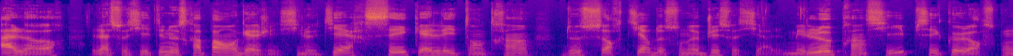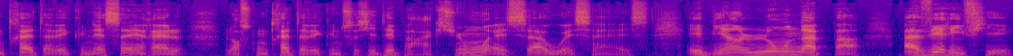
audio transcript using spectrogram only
alors la société ne sera pas engagée, si le tiers sait qu'elle est en train de sortir de son objet social. Mais le principe, c'est que lorsqu'on traite avec une SARL, lorsqu'on traite avec une société par action, SA ou SAS, eh bien, l'on n'a pas à vérifier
